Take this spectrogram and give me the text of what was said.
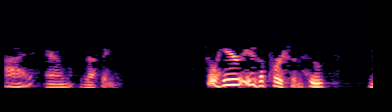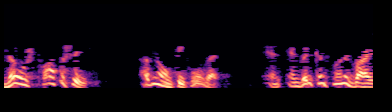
I am nothing. So here is a person who knows prophecy. I've known people that, and, and been confronted by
